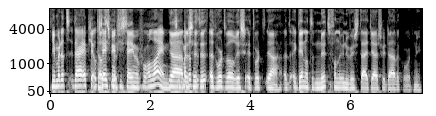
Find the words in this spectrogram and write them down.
Ja, maar dat, daar heb je ook Dat- steeds meer het- systemen voor online. Ja, Zeg maar dus dat, het, het wordt wel ris het wordt, ja, het- ik denk dat het nut van de universiteit juist weer duidelijker wordt nu.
